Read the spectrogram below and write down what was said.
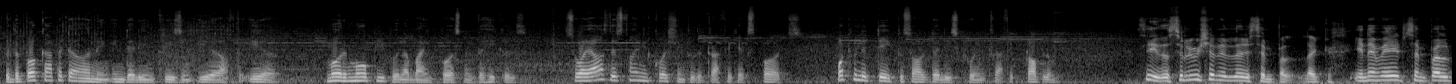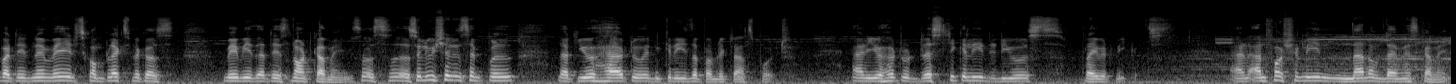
With the per capita earning in Delhi increasing year after year, more and more people are buying personal vehicles. So I asked this final question to the traffic experts. What will it take to solve Delhi's growing traffic problem? See, the solution is very simple. Like, in a way it's simple, but in a way it's complex because maybe that is not coming. So, so, solution is simple that you have to increase the public transport and you have to drastically reduce private vehicles. And unfortunately, none of them is coming.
